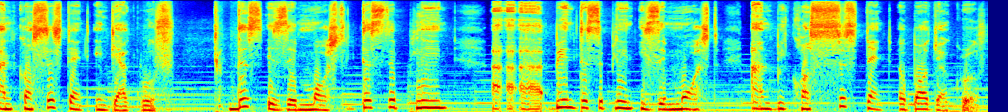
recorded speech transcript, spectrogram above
and consistent in their growth. This is a must. Discipline, uh, uh, uh being disciplined is a must, and be consistent about your growth.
